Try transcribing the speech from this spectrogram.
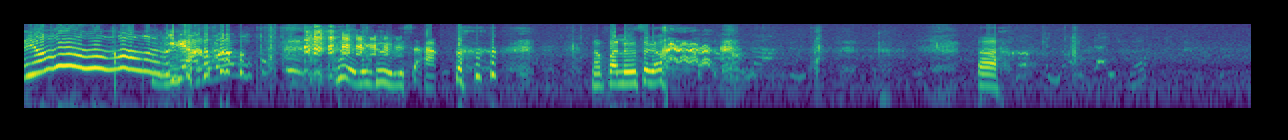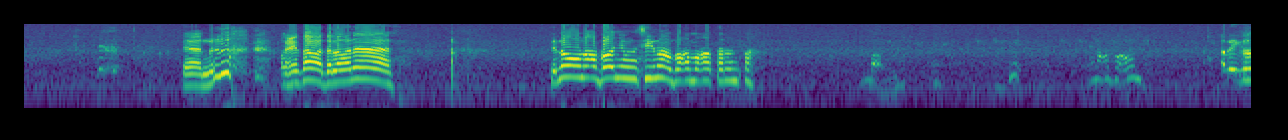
Ayun! Ginagawa mo! Naghuli sa akto. Napalusog ako. ah. Ayan. Pakita mo, dalawa na. Tinong kung nakabaon yung sima, baka makatalon pa. Ay, nakabaon. Aray ko.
